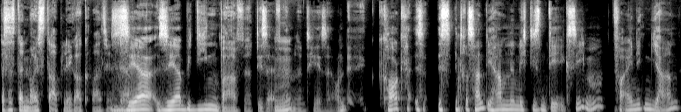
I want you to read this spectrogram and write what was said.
das ist der neueste Ableger quasi. Sehr, sehr bedienbar wird diese FM-Synthese. Mhm. Und äh, Korg ist, ist interessant, die haben nämlich diesen DX7 vor einigen Jahren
